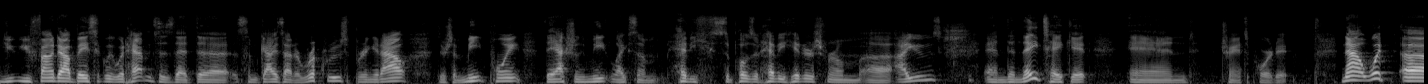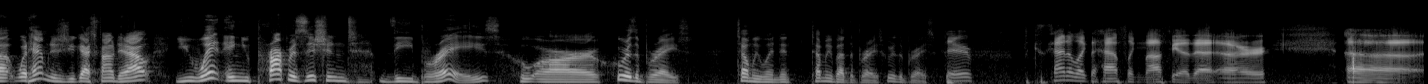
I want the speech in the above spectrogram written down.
you, you found out basically what happens is that uh, some guys out of Rookroost bring it out. There's a meet point. They actually meet like some heavy, supposed heavy hitters from uh, Iuz, and then they take it and transport it. Now, what uh, what happened is you guys found it out. You went and you propositioned the Brays, who are who are the Brays? Tell me, Wyndon. Tell me about the Brays. Who are the Brays? They're kind of like the halfling mafia that are uh,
